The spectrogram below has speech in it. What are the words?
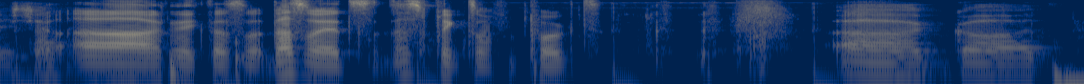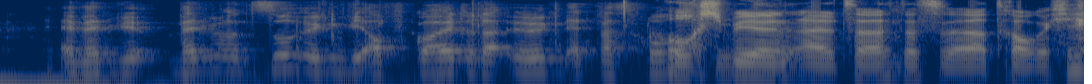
nicht, schade. Ah, Nick, das, war- das war jetzt. Das bringt auf den Punkt. Oh Gott. Ey, wenn wir, wenn wir uns so irgendwie auf Gold oder irgendetwas hochspielen. Hochspielen, Alter, das wäre traurig.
